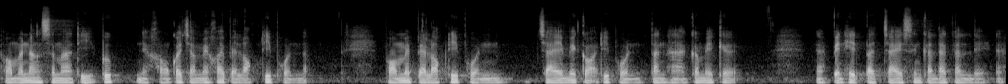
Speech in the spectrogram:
พอมานั่งสมาธิปุ๊บเนี่ยเขาก็จะไม่ค่อยไปล็อกที่ผลละพอไม่ไปล็อกที่ผล ใจไม่เกาะที่ผล ตัณหาก็ไม่เกิดนะเป็นเหตุปัจจัยซึ่งกันและกันเลยนะ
